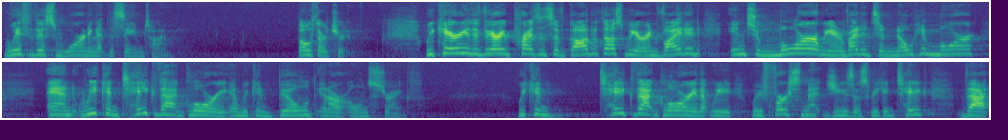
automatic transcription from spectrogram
with this warning at the same time. Both are true. We carry the very presence of God with us. We are invited into more. We are invited to know Him more. And we can take that glory and we can build in our own strength. We can take that glory that we, we first met Jesus, we can take that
